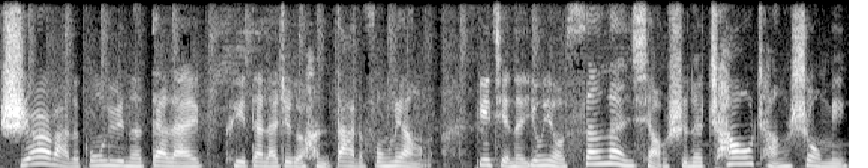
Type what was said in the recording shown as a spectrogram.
十二瓦的功率呢，带来可以带来这个很大的风量了，并且呢，拥有三万小时的超长寿命，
